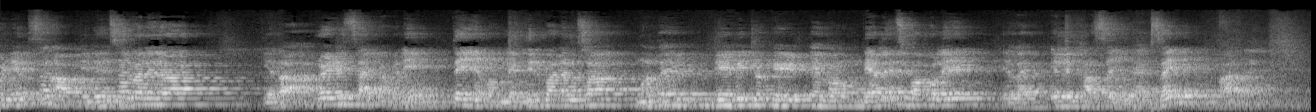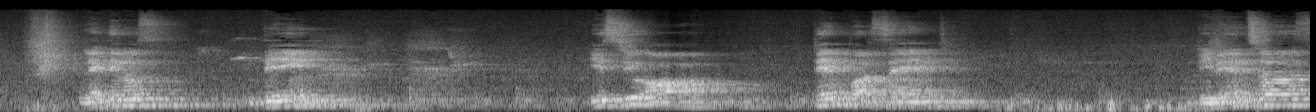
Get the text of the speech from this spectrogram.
redemption of debenture भनेर के त क्रेडिट साइडमा पनि त्यही एमाउन्ट लेखिदिनु पर्ने हुन्छ। हुन त डेबिट र क्रेडिट एमाउन्ट ब्यालेन्स भएकोले यसलाई यसले खासै इम्प्याक्ट चाहिँ पार्दैन लेखिदिनुहोस्। Being issue of 10% debentures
